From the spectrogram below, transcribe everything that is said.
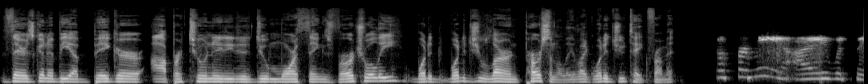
there's going to be a bigger opportunity to do more things virtually. What did what did you learn personally? Like, what did you take from it? So for me, I would say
